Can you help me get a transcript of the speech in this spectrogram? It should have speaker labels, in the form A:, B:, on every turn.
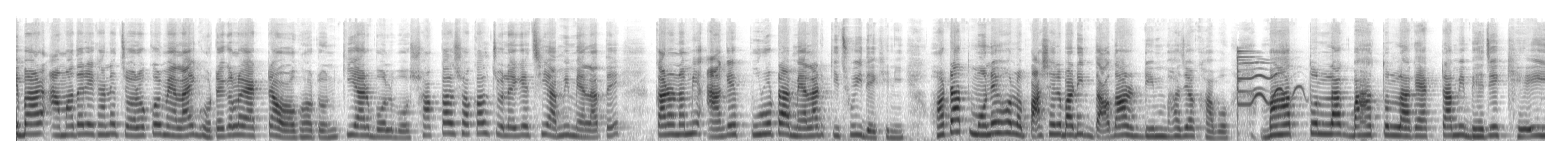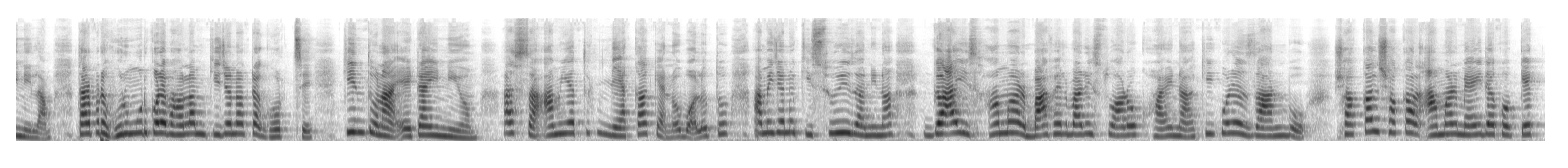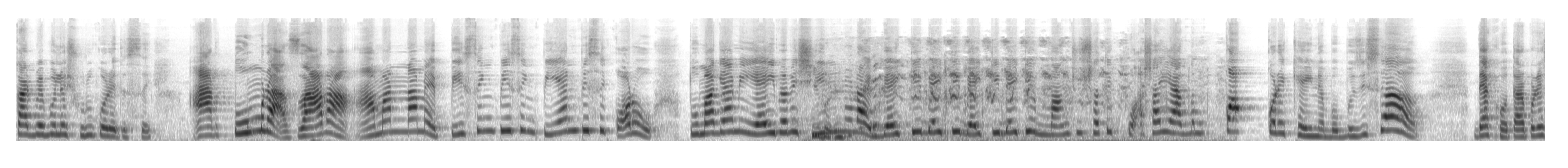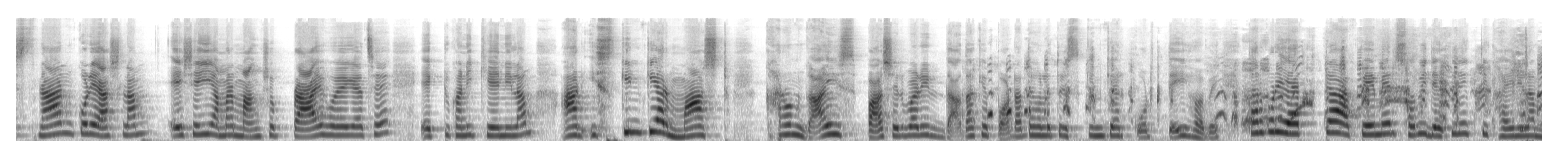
A: এবার আমাদের এখানে চরকর মেলায় ঘটে গেল একটা অঘটন, কি আর বলব? সকাল সকাল চলে গেছি আমি মেলাতে, কারণ আমি আগে পুরোটা মেলার কিছুই দেখিনি। হঠাৎ মনে হলো পাশের বাড়ির দাদার ডিম ভাজা খাব। বাহাত্তর লাখ বাহাত্তর লাখ একটা আমি ভেজে খেয়েই নিলাম। তারপরে হুড়মুড় করে ভাবলাম কি যেন একটা ঘটছে। কিন্তু না, এটাই নিয়ম। আচ্ছা আমি এত ন্যাকা কেন বলো তো? আমি যেন কিছুই জানি না। গাইস আমার বাপের বাড়ির সোয়ারক হয় না, কি করে জানব? সকাল সকাল আমার মেয়ে দেখো কেক কাটবে বলে শুরু করে দিছে। আর তোমরা যারা আমার নামে পিসিং পিসিং পিয়ান পিসি করো তোমাকে আমি এইভাবে শিলনোড়ায় বেইটি বেইটি বেইটি বেইটি মাংসের সাথে কষাই একদম কক করে খেয়ে নেব বুঝিস? দেখো তারপরে স্নান করে আসলাম এসেই আমার মাংস প্রায় হয়ে গেছে একটুখানি খেয়ে নিলাম। আর স্কিন কেয়ার মাস্ট কারণ গাইস পাশের বাড়ির দাদাকে পটাতে হলে তো স্কিন কেয়ার করতেই হবে। তারপরে একটা প্রেমের ছবি দেখতে দেখতে খাইয়ে নিলাম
